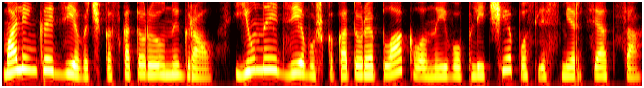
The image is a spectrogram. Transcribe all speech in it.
Маленькая девочка, с которой он играл, юная девушка, которая плакала на его плече после смерти отца.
